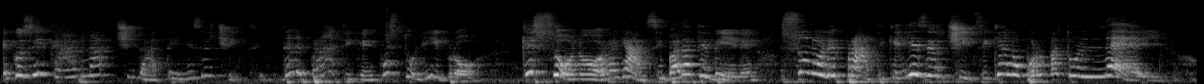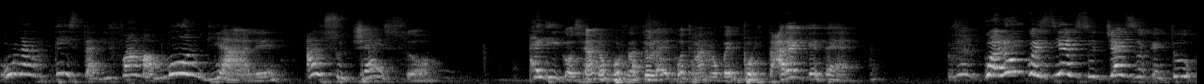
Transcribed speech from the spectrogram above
E così Carla ci dà degli esercizi, delle pratiche in questo libro, che sono, ragazzi, badate bene, sono le pratiche, gli esercizi che hanno portato lei, un'artista di fama mondiale, al successo. E dico, se hanno portato lei, potranno ben portare anche te. Qualunque sia il successo che tu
